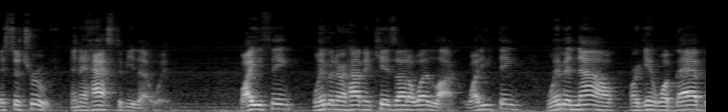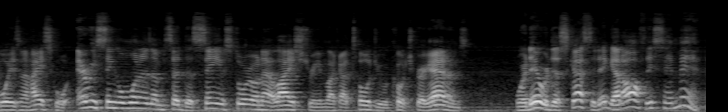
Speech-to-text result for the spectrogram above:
It's the truth, and it has to be that way. Why do you think women are having kids out of wedlock? Why do you think women now are getting with bad boys in high school? Every single one of them said the same story on that live stream, like I told you with Coach Greg Adams, where they were disgusted. They got off. They said, "Man,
